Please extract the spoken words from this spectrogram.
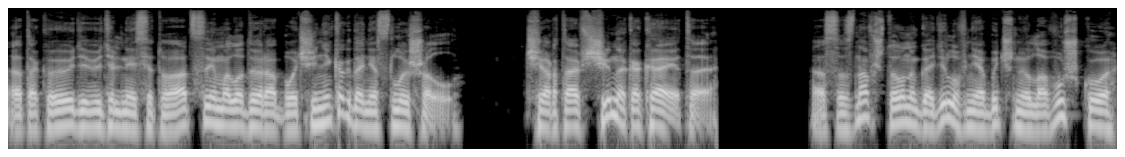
О такой удивительной ситуации молодой рабочий никогда не слышал. Чертовщина какая-то. Осознав, что он угодил в необычную ловушку,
